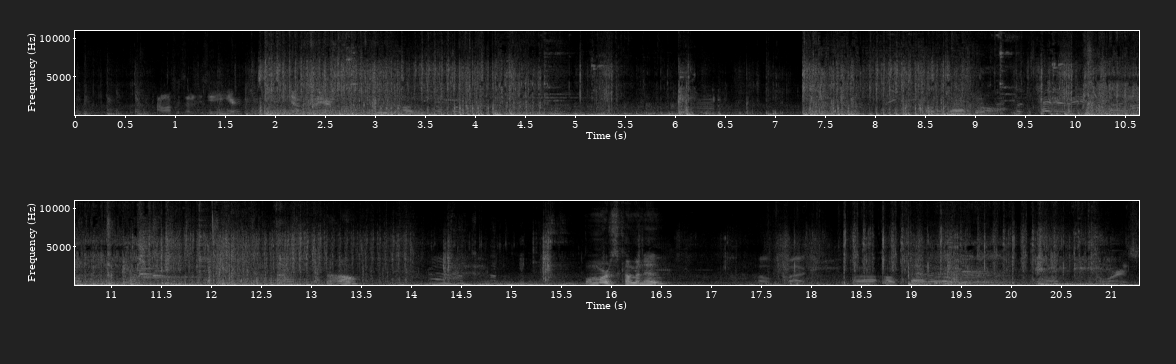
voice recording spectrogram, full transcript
I don't know if it's in, is he in here? Yep, there. He's on Satchel. The hell? One more's coming in. Oh, fuck. Uh, I'll tap it. No worries.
